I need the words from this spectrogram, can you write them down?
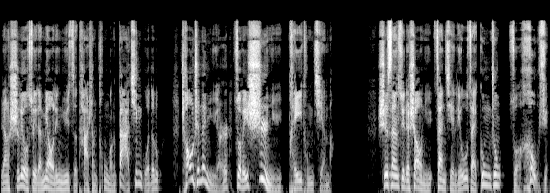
让十六岁的妙龄女子踏上通往大清国的路。朝臣的女儿作为侍女陪同前往，十三岁的少女暂且留在宫中做后训。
